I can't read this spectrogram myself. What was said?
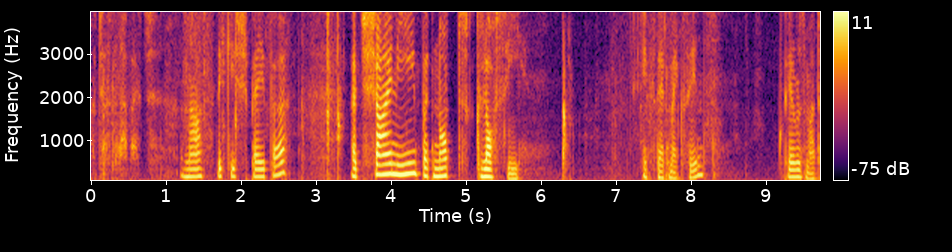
I just love it. A nice thickish paper. It's shiny but not glossy, if that makes sense clear as mud.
